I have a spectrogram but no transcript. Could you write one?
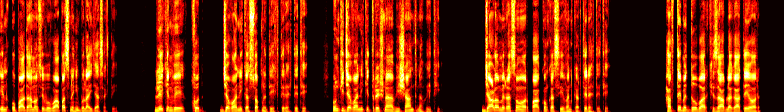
इन उपादानों से वो वापस नहीं बुलाई जा सकती। लेकिन वे खुद जवानी का स्वप्न देखते रहते थे। उनकी जवानी की तृष्णा अभी शांत न हुई थी। जाड़ों में रसों और पाकों का सेवन करते रहते थे। हफ़्ते में दो बार खिजाब लगाते और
